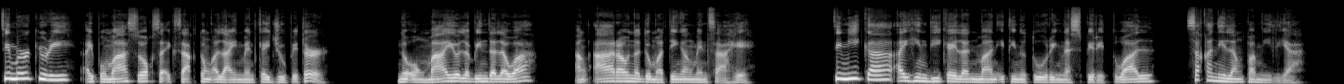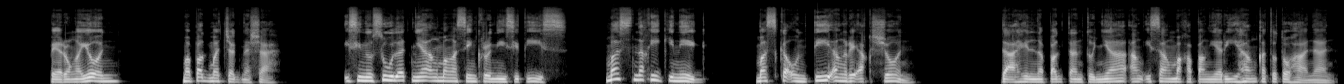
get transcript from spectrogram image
Si Mercury ay pumasok sa eksaktong alignment kay Jupiter. Noong Mayo 12, ang araw na dumating ang mensahe. Si Mika ay hindi kailanman itinuturing na spiritual sa kanilang pamilya. Pero ngayon, mapagmatsyag na siya. Isinusulat niya ang mga synchronicities. Mas nakikinig, mas kaunti ang reaksyon dahil napagtanto niya ang isang makapangyarihang katotohanan.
